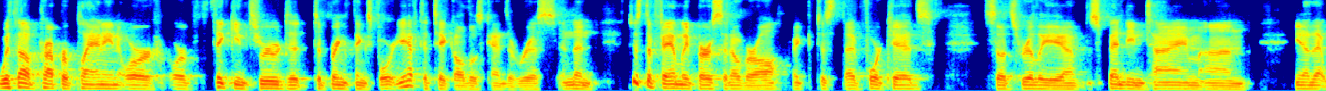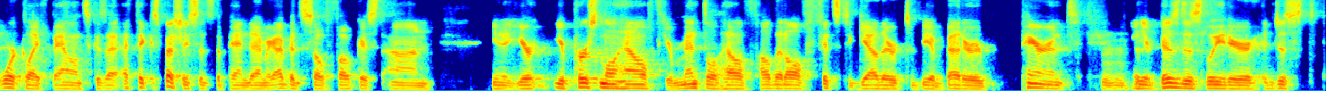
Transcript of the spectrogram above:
without proper planning or or thinking through to to bring things forward you have to take all those kinds of risks. And then just a family person overall like just i have four kids. So it's really uh, spending time on you know that work life balance. Because I, I think especially since the pandemic i've been so focused on you know your your personal health your mental health how that all fits together to be a better parent mm-hmm. your business leader and just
